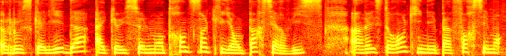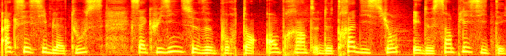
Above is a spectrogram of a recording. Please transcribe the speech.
Roscalieda accueille seulement 35 clients par service, un restaurant qui n'est pas forcément accessible à tous. Sa cuisine se veut pourtant empreinte de tradition et de simplicité.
